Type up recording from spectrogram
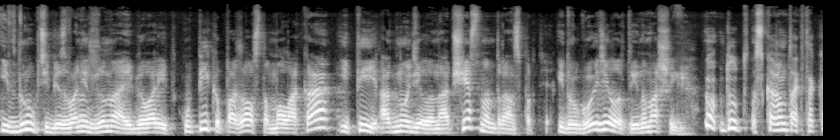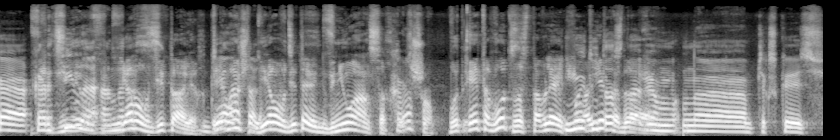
и вдруг тебе звонит жена и говорит, купи-ка, пожалуйста, молока, и ты одно дело на общественном транспорте, и другое дело ты на машине. Ну, тут, скажем так, такая картина... Дело, она... дело в деталях. Дело, в дело в деталях, в нюансах. Хорошо. Вот это вот заставляет Мы человека... Мы тут оставим да, на, так сказать,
